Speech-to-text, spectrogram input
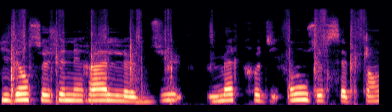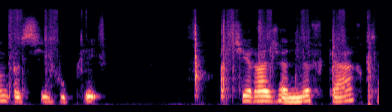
Guidance générale du mercredi 11 septembre, s'il vous plaît. Tirage à 9 cartes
